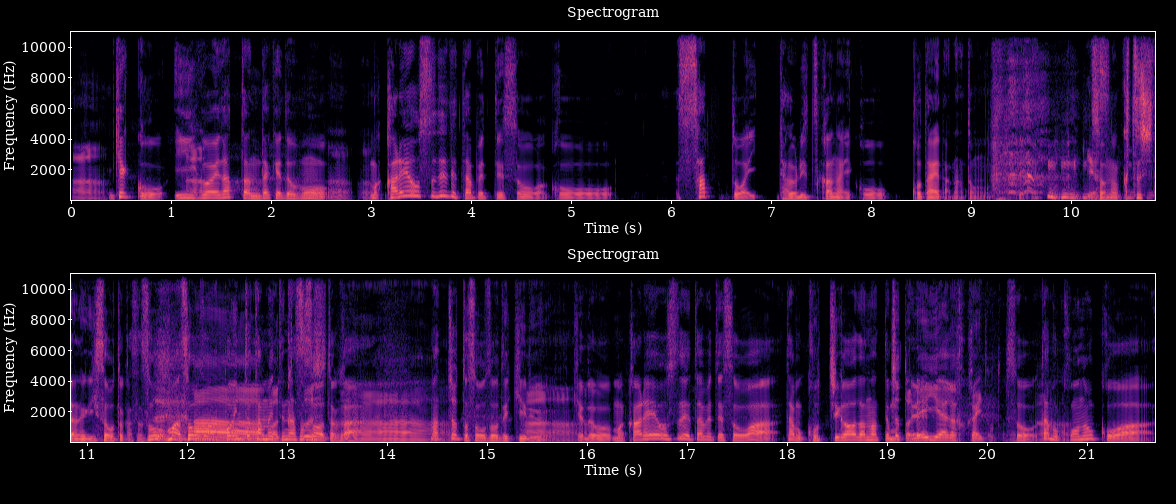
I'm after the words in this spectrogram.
な結構いい具合だったんだけども、うん。まあ、カレーを素手で食べてそうはこうさっとはいたどり着かないこう答えだなと思って。その靴下脱ぎそうとかさそうまあ想像はポイント貯めてなさそうとか。まあ、ちょっとと想像できるけど、まあ、カレーを素手で食べてそうは多分こっち側だなって思って。ちょっとレイヤーが深いとね。そう多分このの子は、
